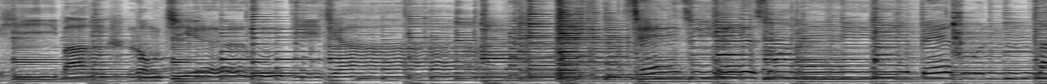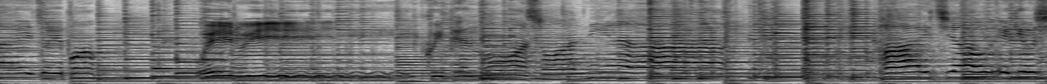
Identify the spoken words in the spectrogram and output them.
希望拢静伫这，青水的山脉，白云来作伴，花蕊开遍满山岭。海鸟的叫声，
